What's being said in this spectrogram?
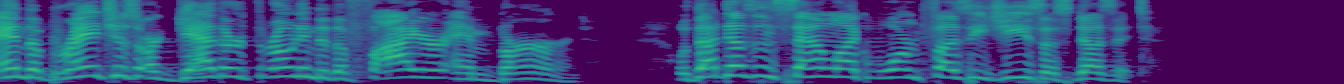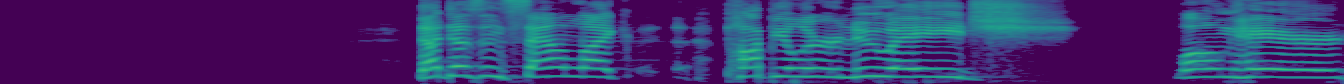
And the branches are gathered, thrown into the fire, and burned. Well, that doesn't sound like warm, fuzzy Jesus, does it? That doesn't sound like popular new age long haired,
